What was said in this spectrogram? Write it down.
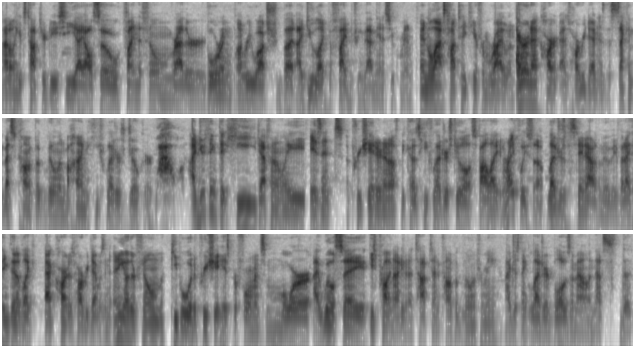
I don't think it's top tier DC. I also find the film rather boring on rewatch, but I do like the fight between Batman and Superman. And the last hot take here from Rylan. Aaron Eckhart as Harvey Dent is the second best comic book villain behind Heath Ledger's Joker. Wow. I do think that he definitely isn't appreciated enough because Heath Ledger steals all the spotlight, and rightfully so. Ledger's the standout of the movie, but I think that if like Eckhart as Harvey Dent was in any other film, people would appreciate his performance more. I will say he's probably not even a top 10 comic book villain for me. I just think Ledger blows him out, and that's the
